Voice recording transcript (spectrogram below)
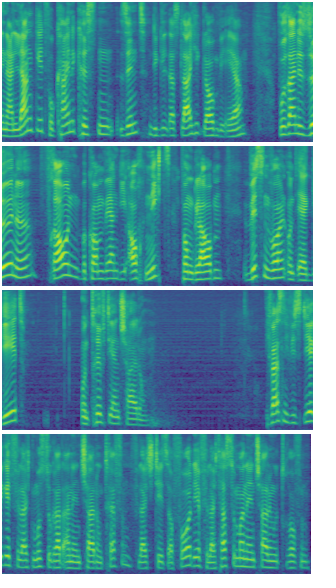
in ein Land geht, wo keine Christen sind, die das gleiche glauben wie er, wo seine Söhne Frauen bekommen werden, die auch nichts vom Glauben wissen wollen und er geht und trifft die Entscheidung. Ich weiß nicht, wie es dir geht, vielleicht musst du gerade eine Entscheidung treffen, vielleicht steht es auch vor dir, vielleicht hast du mal eine Entscheidung getroffen.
